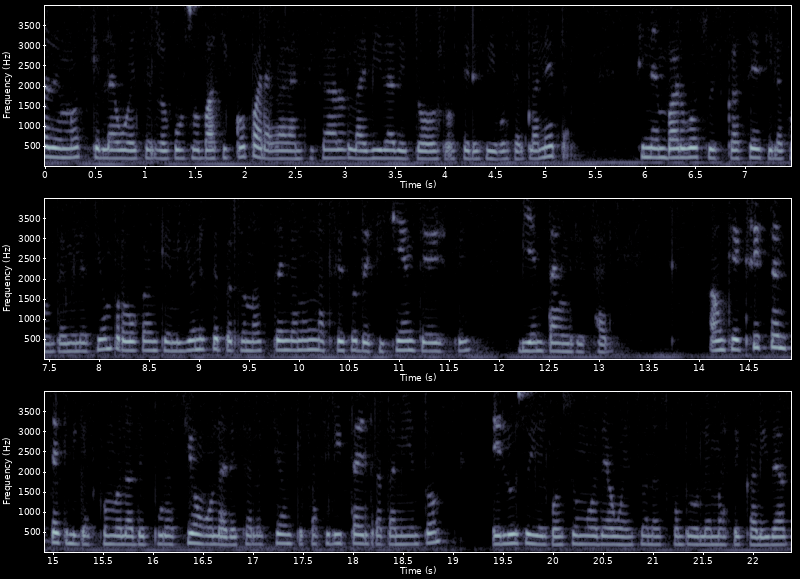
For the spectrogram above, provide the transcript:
Sabemos que el agua es el recurso básico para garantizar la vida de todos los seres vivos del planeta. Sin embargo, su escasez y la contaminación provocan que millones de personas tengan un acceso deficiente a este bien tan necesario. Aunque existen técnicas como la depuración o la desalación que facilita el tratamiento, el uso y el consumo de agua en zonas con problemas de calidad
